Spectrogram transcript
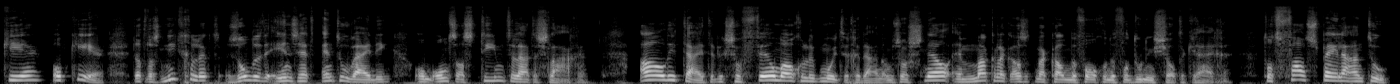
Keer op keer. Dat was niet gelukt zonder de inzet en toewijding om ons als team te laten slagen. Al die tijd heb ik zoveel mogelijk moeite gedaan om zo snel en makkelijk als het maar kan de volgende voldoeningsshot te krijgen. Tot vals spelen aan toe.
